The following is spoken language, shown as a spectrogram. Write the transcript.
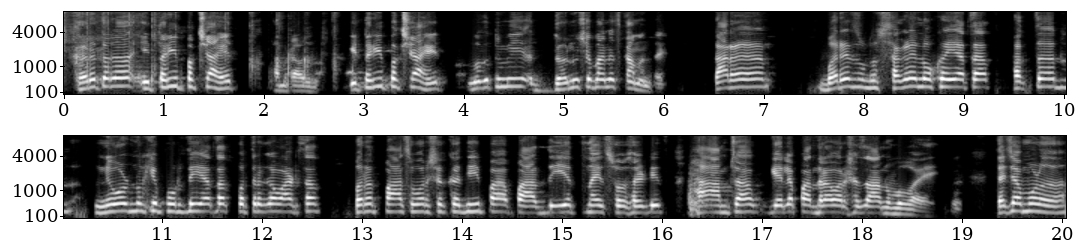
खर तर इतरही पक्ष आहेत. इतरही पक्ष आहेत. मग तुम्ही धनुष्यबाणच का म्हणताय? कारण बरेच सगळे लोक येतात फक्त निवडणुकीपुरते येतात पत्रक वाटतात. परत पाच वर्ष कधी पा- पा- येत नाहीत सोसायटीत. हा आमचा गेल्या पंधरा वर्षाचा अनुभव आहे. त्याच्यामुळं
